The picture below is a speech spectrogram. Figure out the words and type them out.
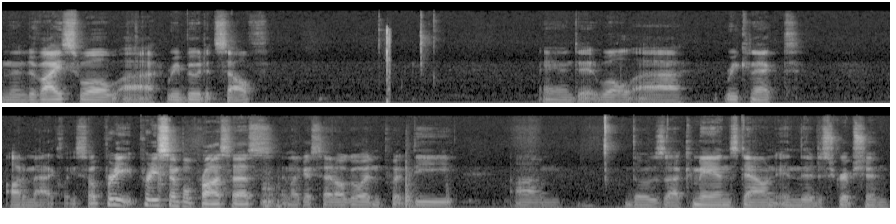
And the device will uh, reboot itself. And it will uh, reconnect automatically. So pretty pretty simple process. And like I said I'll go ahead and put the um, those uh, commands down in the description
